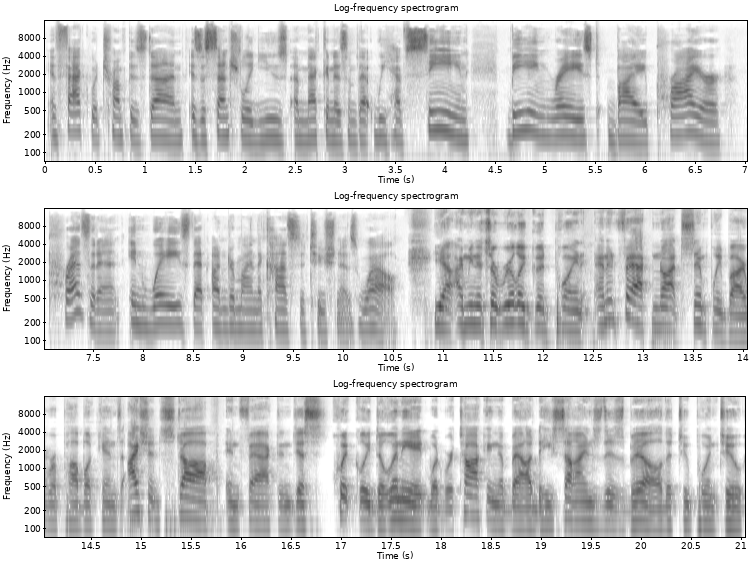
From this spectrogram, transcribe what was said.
in fact, what Trump has done is essentially used a mechanism that we have seen being raised by prior president in ways that undermine the Constitution as well. Yeah, I mean, it's a really good point. And in fact, not simply by Republicans. I should stop, in fact, and just quickly delineate what we're talking about. He signs this bill, the 2.2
